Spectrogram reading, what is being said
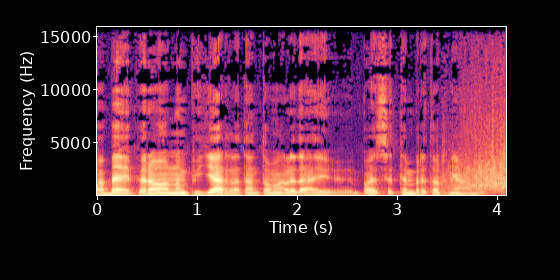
Vabbè, però non pigliarla tanto male, dai. Poi a settembre torniamo.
